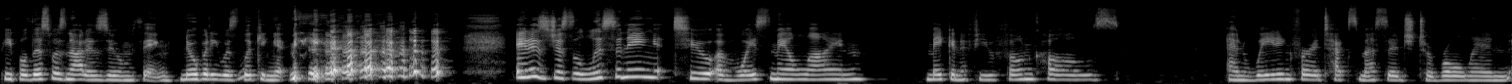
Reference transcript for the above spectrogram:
people, this was not a Zoom thing. Nobody was looking at me. it is just listening to a voicemail line, making a few phone calls, and waiting for a text message to roll in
